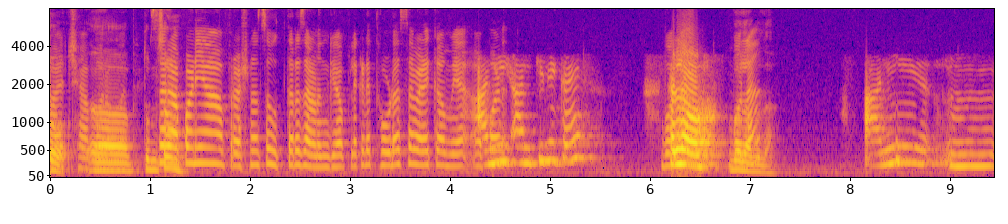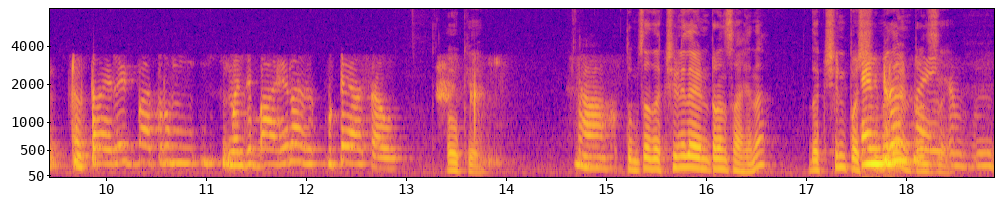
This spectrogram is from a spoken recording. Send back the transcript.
अच्छा अ, बरोबर. सर तुमचा आपण या प्रश्नाचं उत्तर जाणून घेऊ. आपल्याकडे थोडासा वेळ कमी आहे. आपण आणि आणखीन एक आहे? बोला. हॅलो बोला बोला. बोला. आणि टॉयलेट बाथरूम म्हणजे बाहेर अस- कुठे असावं? ओके. हा. तुमचा दक्षिणेला एंट्रन्स आहे ना? दक्षिण पश्चिमेला एंट्रन्स एंट्रन्स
